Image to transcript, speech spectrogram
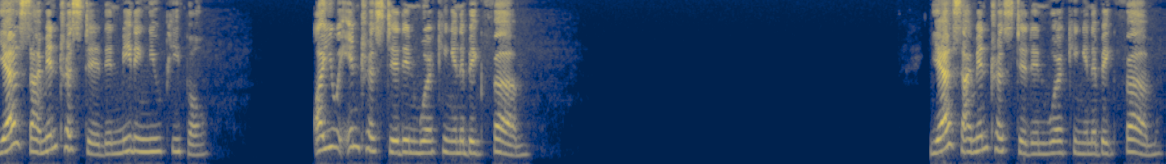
Yes, I'm interested in meeting new people. Are you interested in working in a big firm? Yes, I'm interested in working in a big firm.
